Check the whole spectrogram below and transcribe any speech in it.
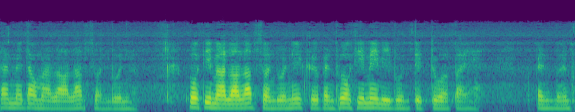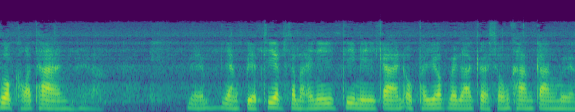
ท่านไม่ต้องมารอรับส่วนบุญ พวกที่มารอรับส่วนบุญนี่คือเป็นพวกที่ไม่มีบุญติดตัวไป เป็นเหมือนพวกขอทาน อย่างเปรียบเทียบสมัยนี้ที่มีการอบพยพเวลาเกิดสงครามกลางเมือง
